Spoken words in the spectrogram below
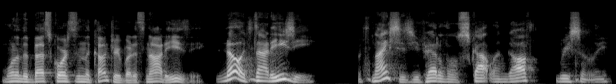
one of the best courses in the country, but it's not easy. No, it's not easy. What's nice is you've had a little Scotland golf recently.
